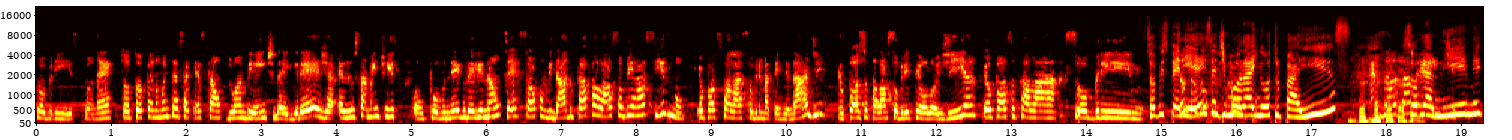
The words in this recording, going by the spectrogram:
sobre isso, né? Tô tocando muito nessa questão do ambiente da igreja, é justamente isso. O povo negro, ele não ser só convidado para falar sobre sobre racismo, eu posso falar sobre maternidade, eu posso falar sobre teologia, eu posso falar sobre. Sobre experiência de morar em outro país, Exatamente. sobre anime,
